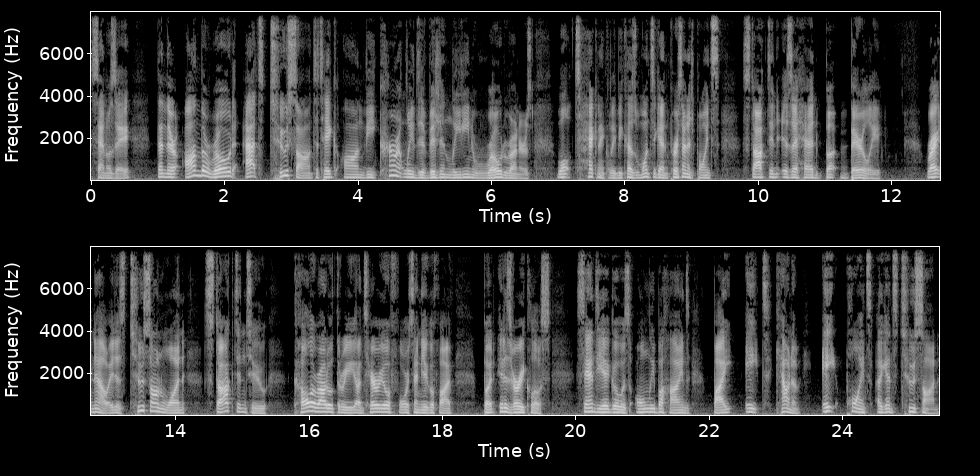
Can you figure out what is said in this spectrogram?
San Jose, then they're on the road at Tucson to take on the currently division leading Roadrunners. Well, technically, because once again, percentage points, Stockton is ahead, but barely. Right now, it is Tucson 1, Stockton 2, Colorado 3, Ontario 4, San Diego 5, but it is very close. San Diego is only behind by 8, count them, 8 points against Tucson.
